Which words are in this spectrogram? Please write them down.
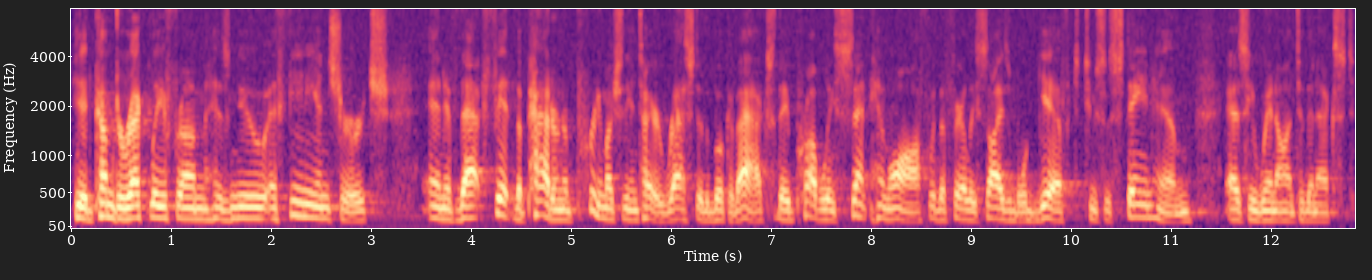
He had come directly from his new Athenian church, and if that fit the pattern of pretty much the entire rest of the book of Acts, they probably sent him off with a fairly sizable gift to sustain him as he went on to the next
